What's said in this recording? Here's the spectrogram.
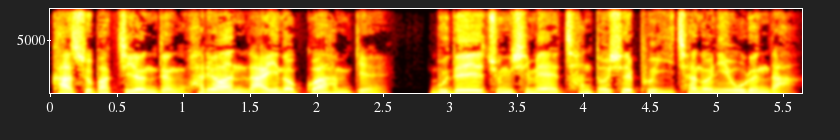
가수 박지연 등 화려한 라인업과 함께 무대의 중심에 찬도 셰프 이찬원이 오른다.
